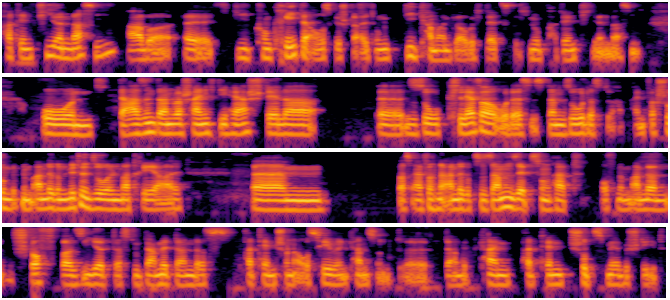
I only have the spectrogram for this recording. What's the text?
patentieren lassen, aber äh, die konkrete Ausgestaltung, die kann man, glaube ich, letztlich nur patentieren lassen. Und da sind dann wahrscheinlich die Hersteller äh, so clever oder es ist dann so, dass du einfach schon mit einem anderen Mittelsohlenmaterial, ähm, was einfach eine andere Zusammensetzung hat, auf einem anderen Stoff basiert, dass du damit dann das Patent schon aushebeln kannst und äh, damit kein Patentschutz mehr besteht.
